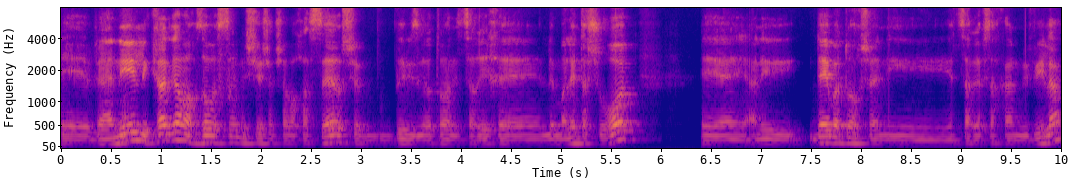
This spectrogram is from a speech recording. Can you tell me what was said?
אה, ואני לקראת גם מחזור 26 עכשיו החסר, שבמסגרתו אני צריך אה, למלא את השורות. אה, אני די בטוח שאני אצרף שחקן מווילה,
